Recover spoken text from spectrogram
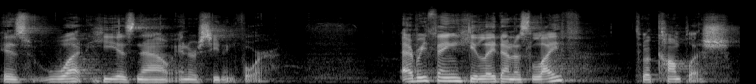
is what he is now interceding for. Everything he laid down his life to accomplish,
